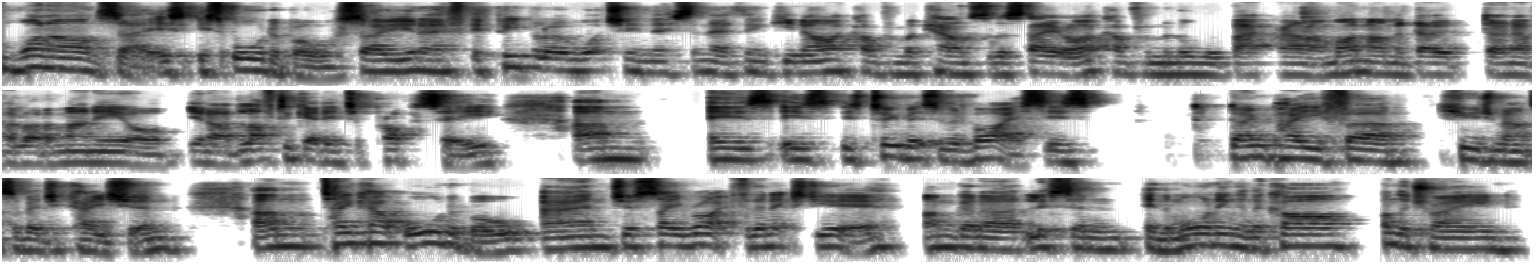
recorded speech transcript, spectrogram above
one answer is it's audible. So, you know, if, if people are watching this and they're thinking, know, I come from a council estate or I come from a normal background or my mum and dad don't have a lot of money or, you know, I'd love to get into property, um, is, is, is two bits of advice is don't pay for huge amounts of education. Um, take out Audible and just say, right, for the next year, I'm going to listen in the morning, in the car, on the train,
